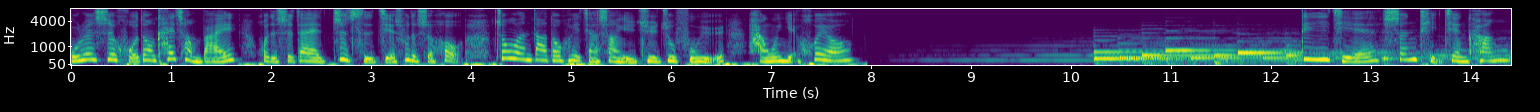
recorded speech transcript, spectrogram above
无论是活动开场白，或者是在致辞结束的时候，中文大都会加上一句祝福语，韩文也会哦。第一节，身体健康。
